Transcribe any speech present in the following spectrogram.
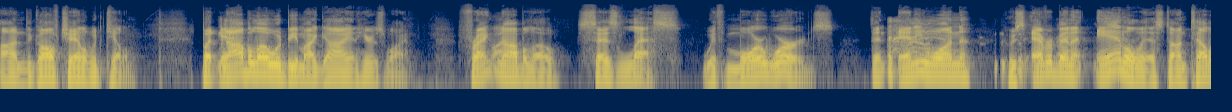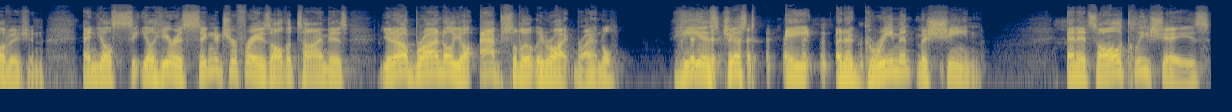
on the Golf Channel would kill him. But Yeah. Would be my guy, and here's why. Frank? Nobilo says less with more words than anyone who's ever been an analyst on television. And you'll see you'll hear his signature phrase all the time is, you know, Brandel, you're absolutely right, Brandel. He is just a an agreement machine. And it's all cliches.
